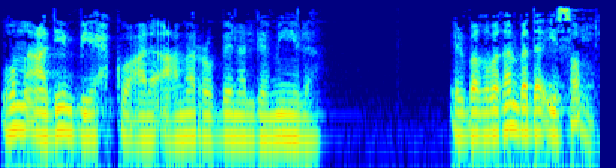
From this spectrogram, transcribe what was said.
وهم قاعدين بيحكوا على أعمال ربنا الجميلة. البغبغان بدأ يصلي.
